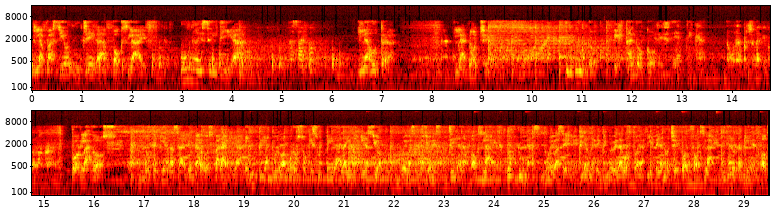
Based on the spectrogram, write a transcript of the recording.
La pasión llega a Fox Life. Una es el día. ¿Pasa algo? La otra, la noche. Y Bruno está loco. Eres idéntica a una persona que conozco. Por las dos. No te pierdas a Leonardo Sparaglia en un triángulo amoroso que supera a la imaginación. Nuevas emociones llegan a Fox Life. Dos lunas, nueva serie. Viernes 29 de agosto a las 10 de la noche por Fox Life. Míralo también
